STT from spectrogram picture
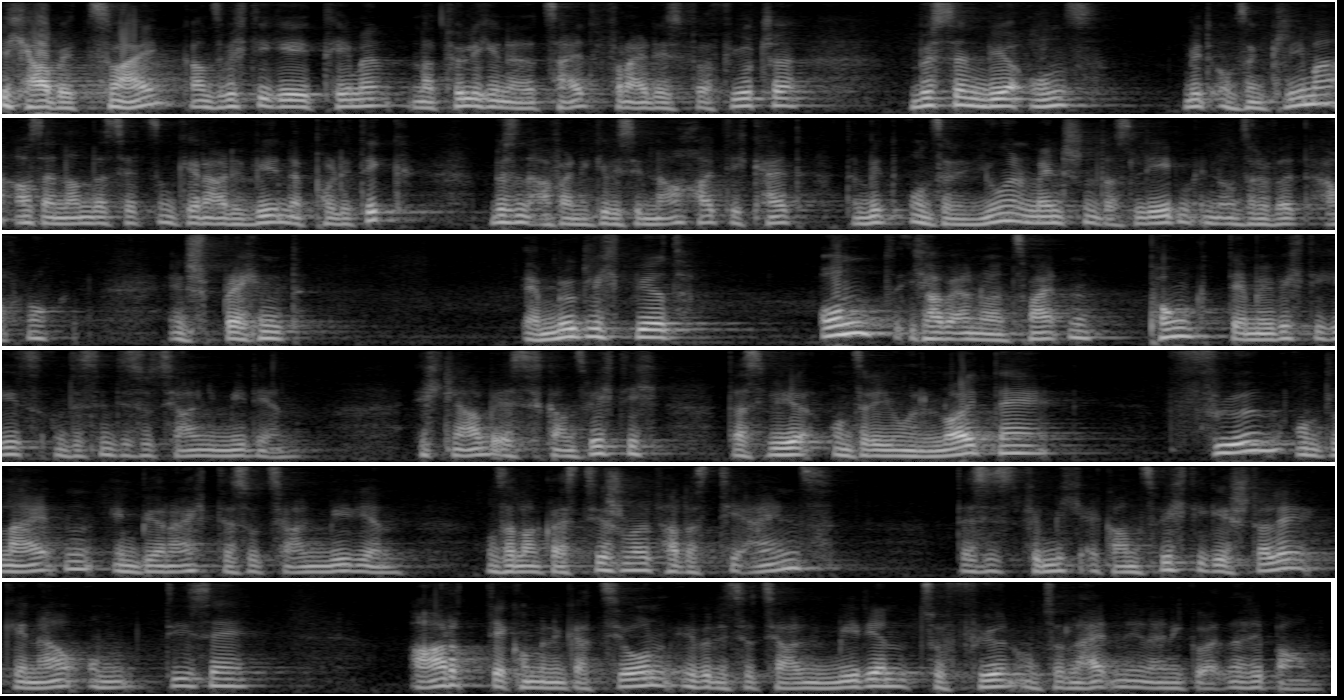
Ich habe zwei ganz wichtige Themen. Natürlich in einer Zeit, Fridays for Future, müssen wir uns mit unserem Klima auseinandersetzen. Gerade wir in der Politik müssen auf eine gewisse Nachhaltigkeit, damit unseren jungen Menschen das Leben in unserer Welt auch noch entsprechend ermöglicht wird. Und ich habe auch noch einen zweiten Punkt, der mir wichtig ist, und das sind die sozialen Medien. Ich glaube, es ist ganz wichtig, dass wir unsere jungen Leute führen und leiten im Bereich der sozialen Medien. Unser Landkreis Tirschenreuth hat das T1. Das ist für mich eine ganz wichtige Stelle, genau um diese Art der Kommunikation über die sozialen Medien zu führen und zu leiten in eine geordnete Bahn.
